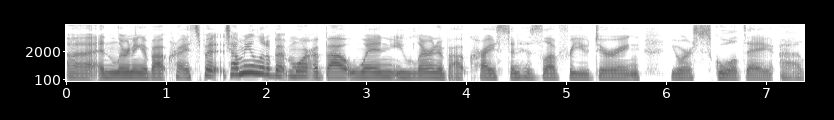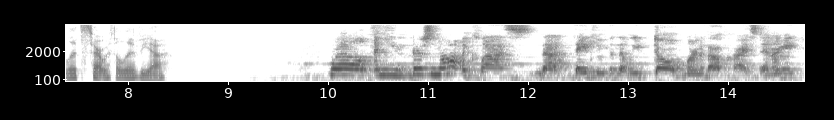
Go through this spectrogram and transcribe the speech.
uh, and learning about Christ. But tell me a little bit more about when you learn about Christ and his love for you during your school day. Uh, let's start with Olivia. Well, I mean, there's not a class that Faith Lutheran that we don't learn about Christ in. I mean,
